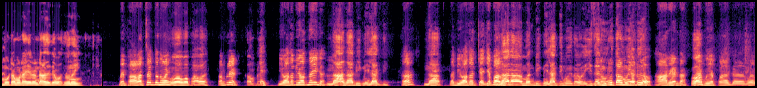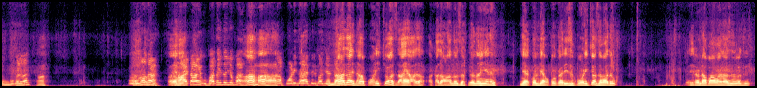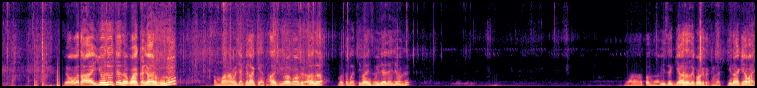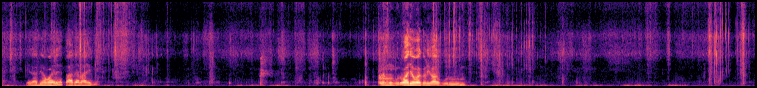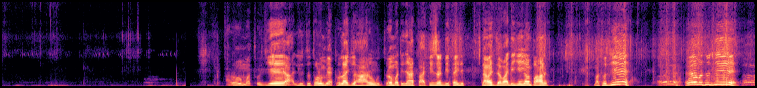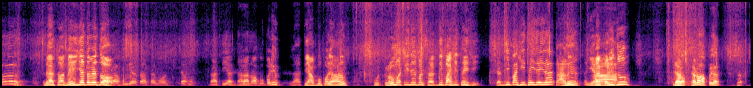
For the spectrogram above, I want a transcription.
મોટા મોટા એરંડા છે તે વધુ નહીં ભાઈ ફાવત છે તને હોય ઓ હોવા ફાવા કમ્પ્લીટ કમ્પ્લીટ બીવા તો બીવા તો નહીં કે ના ના બીક નહીં લાગતી હા ના ના બીવા તો જ કહેજે પાછું. ના ના મન બીક નહીં લાગતી હું તો ઈ જન હુરુતાળ હું હેડું હા રેડ તા હું એ પણ હા. હા, ના. જાય ના પાણી ચો જાય. આખા દાડાનો જપ્યો નહીં ને ને કોણ પાણી ચો જવા દઉં? એરંડા પાવાના છે વગર જો હવે તો આવી ગયો છું તે વાર હુરું. મારા વચ્ચે પેલા કહેતા કે કોક રહ છે. મને તો બચી માં જોઈ લે દેજો વગર હા તો નવી જગ્યા છે તે કોઈક નક્કી ના કહેવાય. એના બે હોય રહેતા પેલા એક. હું હુરવા દેવા ઘણી વાર હુરું. હારું મથુરજીએ આલ્યું તો થોડું મેઠું લાગ્યું. હારું ઉધરો મટી જાય આ પાછી શરદી થઈ જાય. ના હવે જવા દીજે એમ પહાડ. મથુરજી! એ મથુરજી! એટલે તો બેહી ગયા તમે તો. રાતે આબુ પડ્યું હારું. ઉધરો મટી જાય પણ શરદી પાછી થઈ હતી શરદી પાછી થઈ જાય છે? તાણે? પડ્યું તું? ડરો ડરો આપણે.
